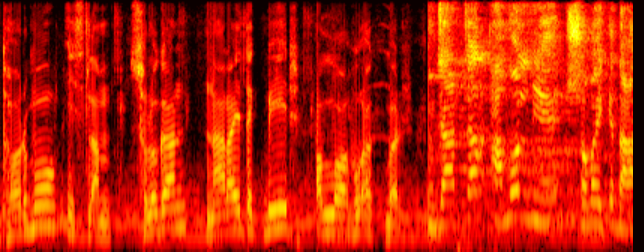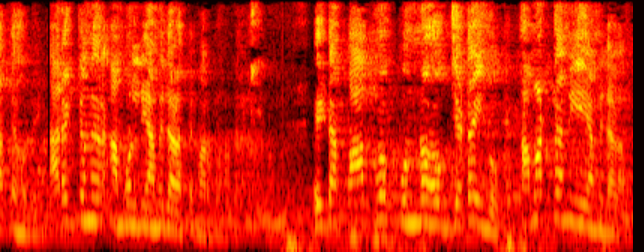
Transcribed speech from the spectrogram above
ধর্ম, ইসলাম, স্লোগান, নারায় তেকবীর, আল্লাহু আকবর। যার যার আমল নিয়ে সবাইকে দাঁড়াতে হবে, আরেকজনের আমল নিয়ে আমি দাঁড়াতে পারব এটা পাপ হোক, পুণ্য হোক, যেটাই হোক, আমারটা নিয়েই আমি দাঁড়াবো।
